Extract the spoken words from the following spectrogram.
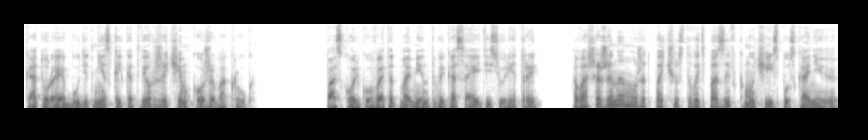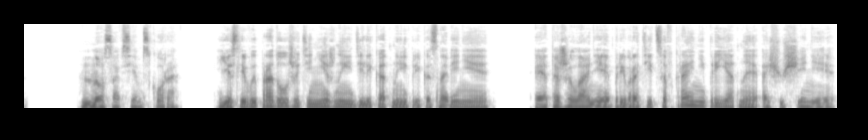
которая будет несколько тверже, чем кожа вокруг. Поскольку в этот момент вы касаетесь уретры, ваша жена может почувствовать позыв к мочеиспусканию. Но совсем скоро если вы продолжите нежные и деликатные прикосновения, это желание превратится в крайне приятное ощущение.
